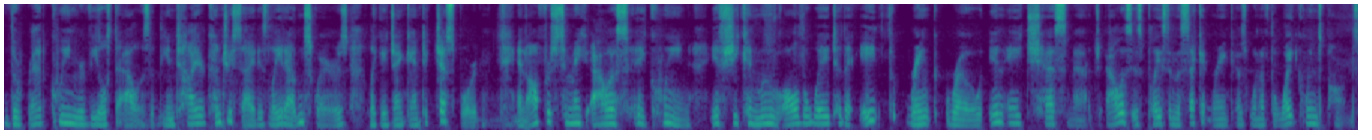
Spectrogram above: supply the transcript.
the Red Queen reveals to Alice that the entire countryside is laid out in squares like a gigantic chessboard, and offers to make Alice a queen if she can move all the way to the eighth rank row in a chess match. Alice is placed in the second rank as one of the White Queen's pawns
